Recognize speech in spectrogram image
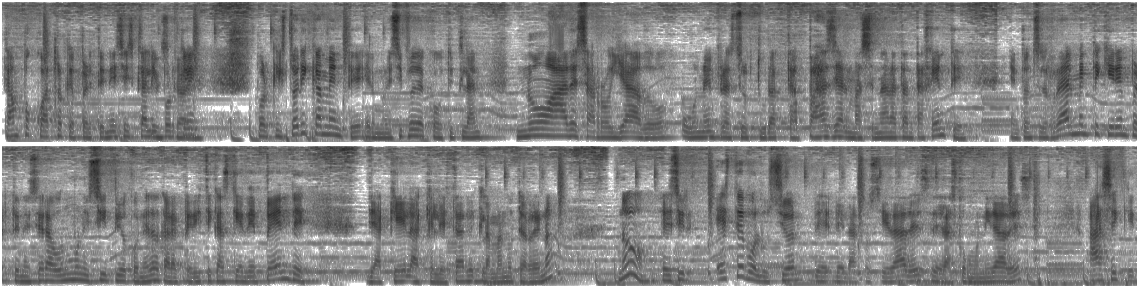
Campo 4 que pertenece a Iscali. ¿Por qué? Porque históricamente el municipio de Cuautitlán no ha desarrollado una infraestructura capaz de almacenar a tanta gente. Entonces, ¿realmente quieren pertenecer a un municipio con esas características que depende de aquel a que le está reclamando terreno? No, es decir, esta evolución de, las sociedades, de las comunidades, hace que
